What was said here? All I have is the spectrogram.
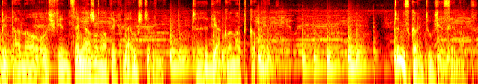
Pytano o święcenia żonatych mężczyzn czy diakonat kobiet. Czym skończył się synod?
